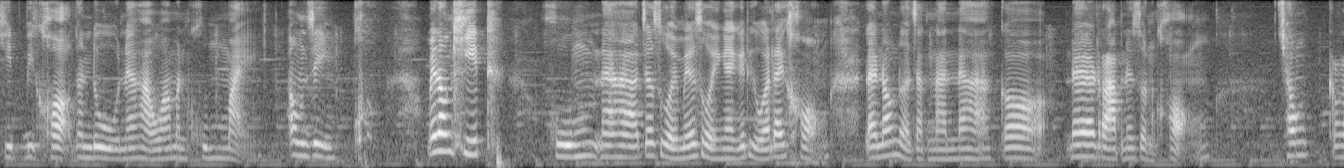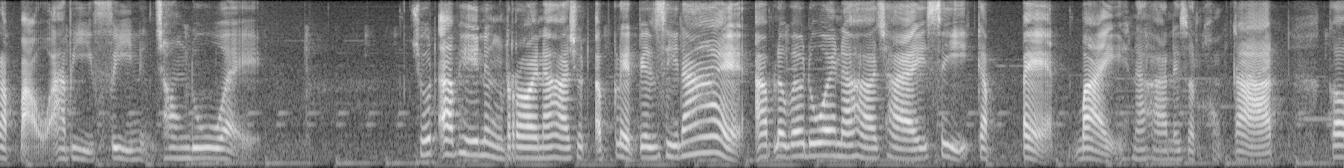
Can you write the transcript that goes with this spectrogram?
คิดวิเคราะห์กันดูนะคะ ว่ามันคุ้มไหม เอาจริง ไม่ต้องคิด คุ้มนะคะ จะสวยไม่สวยยังไงก็ถือว่าได้ของ และนอกเหนือจากนั้นนะคะ ก็ได้รับในส่วนของช่องกระเป๋า RP ฟรีหนึ่งช่องด้วย ชุด RP 100 นะคะ ชุดอัปเกรดเปลี่ยนสีได้ อัพเลเวลด้วยนะคะ ใช้ 4 กับ 8 ใบนะคะ ในส่วนของการ์ดก็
